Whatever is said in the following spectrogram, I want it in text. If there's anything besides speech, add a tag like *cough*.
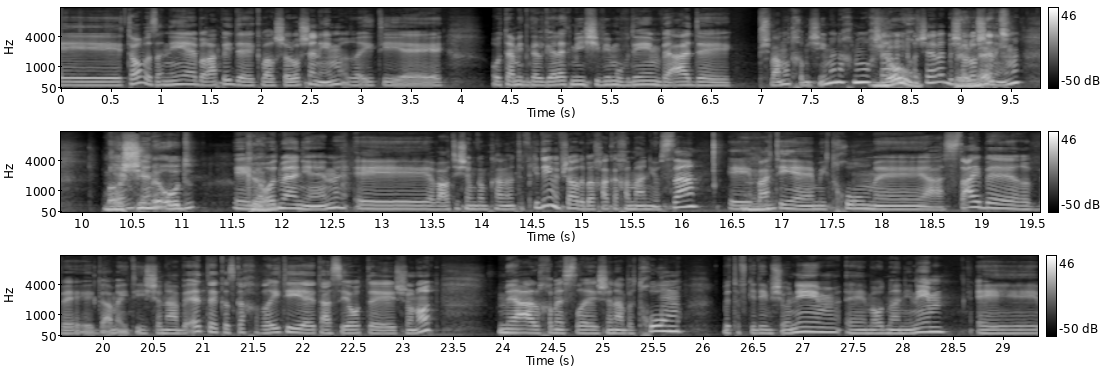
טוב, אז אני אה, ברפיד אה, כבר שלוש שנים, ראיתי אה, אותה מתגלגלת מ-70 עובדים ועד אה, 750 אנחנו עכשיו, יואו, אני חושבת, בשלוש באמת? שנים. מרשים כן. מאוד. אה, כן. מאוד מעניין. עברתי שם גם כמה תפקידים, אפשר לדבר אחר כך על מה אני עושה. אה, באתי אה, מתחום אה, הסייבר, וגם הייתי שנה באדטק, אז ככה ראיתי תעשיות שונות. מעל 15 שנה בתחום, בתפקידים שונים, מאוד מעניינים.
